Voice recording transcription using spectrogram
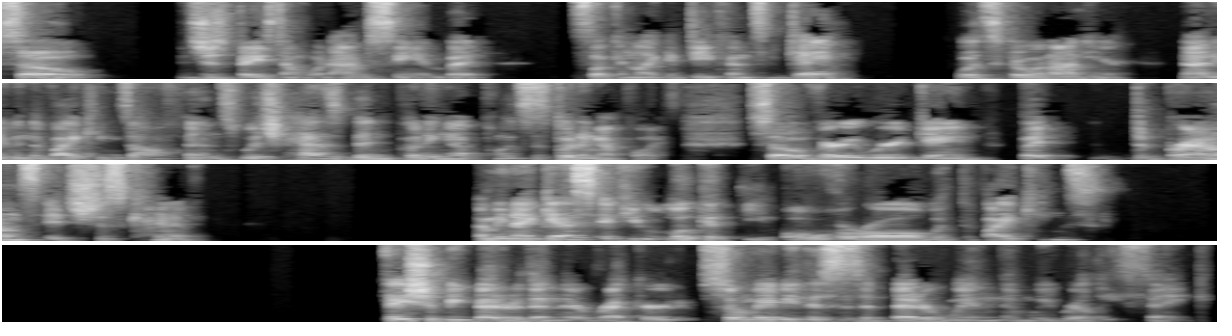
So just based on what I'm seeing, but it's looking like a defensive game. What's going on here? Not even the Vikings offense, which has been putting up points, is putting up points. So very weird game. But the Browns, it's just kind of, I mean, I guess if you look at the overall with the Vikings, they should be better than their record. So maybe this is a better win than we really think.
